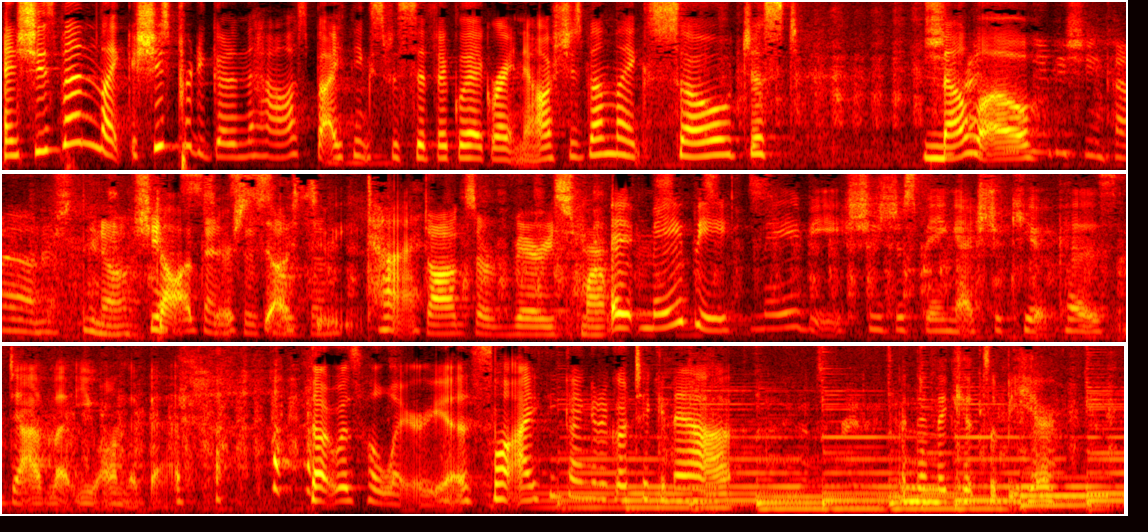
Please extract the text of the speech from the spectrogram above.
And she's been like she's pretty good in the house, but I think mm-hmm. specifically like right now, she's been like so just mellow. Maybe she can kind of understand, you know, she Dogs has are senses so something. sweet, huh? Dogs are very smart. It may be, maybe she's just being extra cute because dad let you on the bed. that was hilarious. Well, I think I'm gonna go take a nap and then the kids will be here.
